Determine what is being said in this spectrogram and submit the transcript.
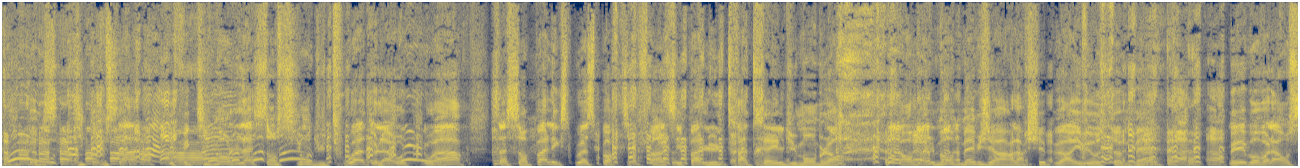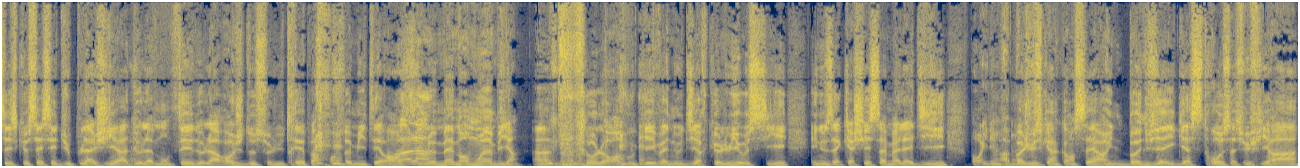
dit comme, ça, effectivement l'ascension du toit de la Haute-Loire, ça sent pas l'exploit sportif. Hein. C'est pas l'ultra trail du Mont Blanc. Normalement, même Gérard Larcher peut arriver au sommet. Mais bon voilà, on sait ce que c'est. C'est du plagiat de la montée de la Roche de Solutré par François Mitterrand. Voilà. C'est le même en moins bien. Hein. Bientôt, Laurent il va nous dire que lui aussi, il nous a caché sa maladie. Bon, il n'ira pas jusqu'à un cancer. Une bonne vieille gastro, ça suffira.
